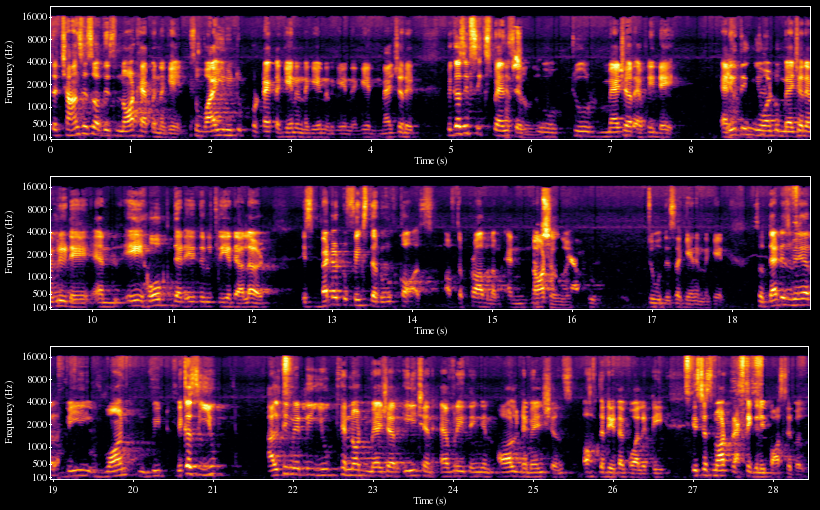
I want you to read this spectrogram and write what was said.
the chances of this not happen again. So why you need to protect again and again and again and again, measure it because it's expensive to to measure every day. Anything yeah. you want to measure every day and a hope that it will create alert, it's better to fix the root cause of the problem and not Absolutely. have to do this again and again. So that is where we want we because you ultimately you cannot measure each and everything in all dimensions of the data quality. It's just not practically possible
